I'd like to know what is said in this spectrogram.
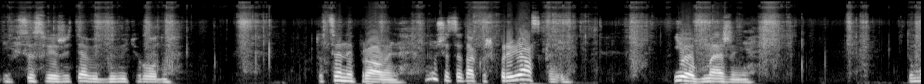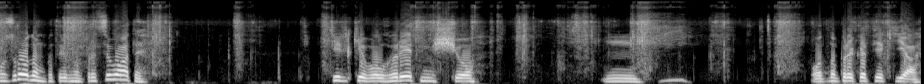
І все своє життя віддають роду. То це неправильно. Тому що це також прив'язка і, і обмеження. Тому з родом потрібно працювати тільки в алгоритмі, що от, наприклад, як я,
